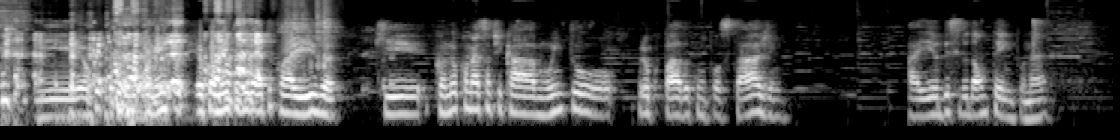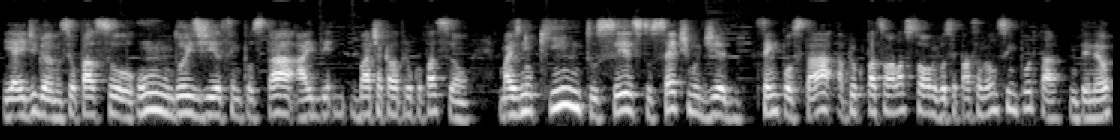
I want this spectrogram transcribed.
e eu, eu, comento, eu comento direto com a Isa que quando eu começo a ficar muito preocupado com postagem, aí eu decido dar um tempo, né? E aí, digamos, se eu passo um, dois dias sem postar, aí bate aquela preocupação. Mas no quinto, sexto, sétimo dia sem postar, a preocupação ela some, você passa a não se importar, entendeu?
